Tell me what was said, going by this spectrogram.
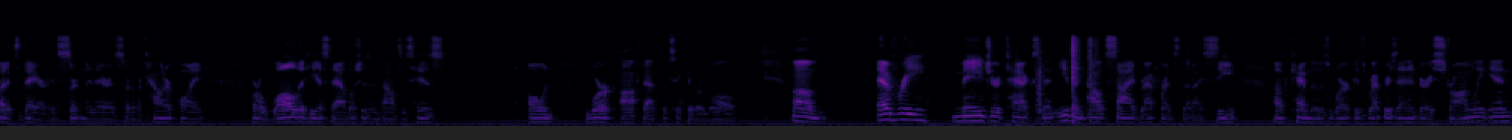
but it's there. It's certainly there as sort of a counterpoint or a wall that he establishes and bounces his own work off that particular wall. Um, every major text and even outside reference that I see of Camus' work is represented very strongly in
